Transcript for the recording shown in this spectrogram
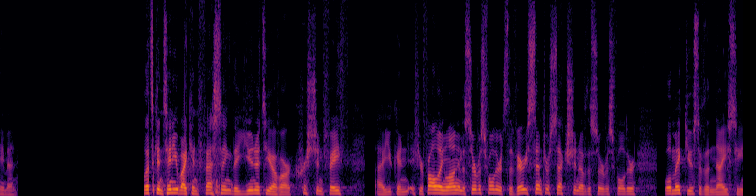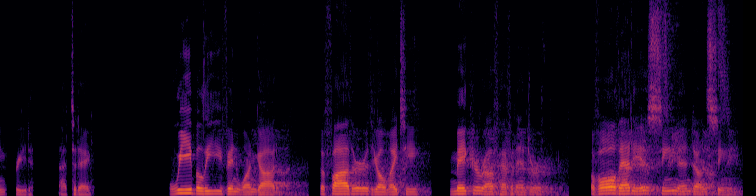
Amen. Let's continue by confessing the unity of our Christian faith. Uh, you can, if you're following along in the service folder, it's the very center section of the service folder. We'll make use of the Nicene Creed uh, today. We believe in one God, the Father, the Almighty, maker of heaven and earth, of all that is seen and unseen.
